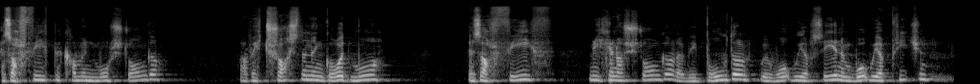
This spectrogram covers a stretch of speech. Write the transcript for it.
Is our faith becoming more stronger? Are we trusting in God more? Is our faith making us stronger? Are we bolder with what we are saying and what we are preaching?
